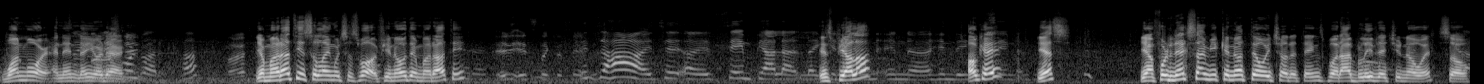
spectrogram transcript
One more, and then, So then you're there. won't work, huh? Yeah, Marathi is a language as well. If you know the Marathi, It, it's like the same. It's ha, it's uh, it's same Pyala. Like Is in- Pyala? In, in uh, Hindi. okay. same. Yes. Yeah, for the next time you cannot tell each other things, but I believe that you know it. So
